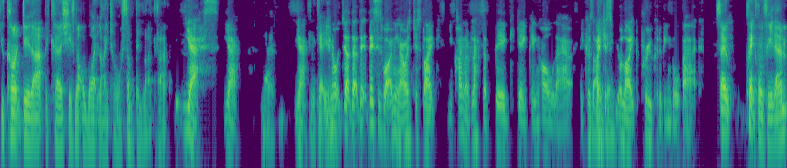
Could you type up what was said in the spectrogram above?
You can't do that because she's not a white light or something like that. Yes. Yeah. Yeah. Yeah. You. you know, this is what I mean. I was just like, you kind of left a big gaping hole there because Maybe. I just feel like Prue could have been brought back. So, quick one for you then,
